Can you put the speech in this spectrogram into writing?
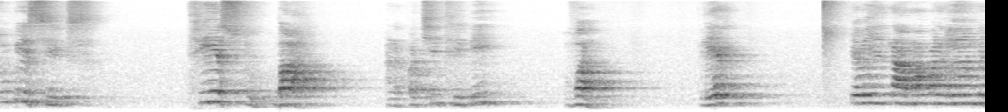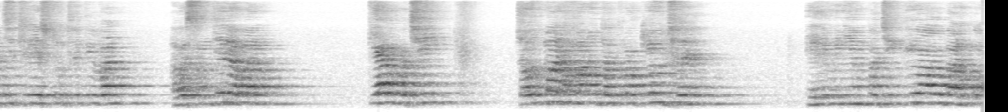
2p6 3s2 12 અને પછી 3p1 ક્લિયર એવી રીતના આમાં પણ નિયમ પછી 3s2 3p1 હવે સમજી લેવાનું. ત્યાર પછી 14મા નંબરનું તત્વ કયું છે? એલ્યુમિનિયમ પછી કયું આવે બાળકો?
